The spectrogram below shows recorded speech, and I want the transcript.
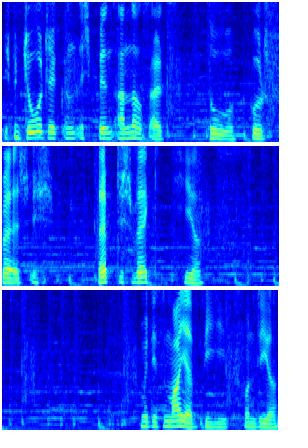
Ich bin Joe Jack und ich bin anders als du, Good Fresh. Ich rapp dich weg hier. Mit diesem Maya-Beat von dir.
